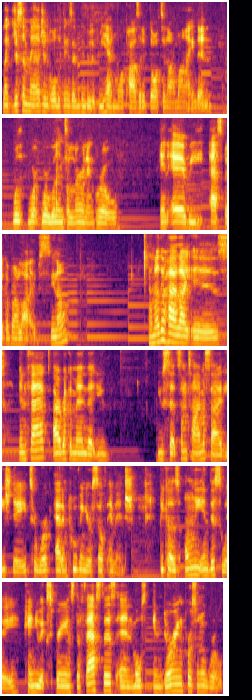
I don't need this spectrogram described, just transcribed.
like, just imagine all the things that we can do if we had more positive thoughts in our mind and we're, we're, willing to learn and grow in every aspect of our lives, you know? Another highlight is, in fact, I recommend that you you set some time aside each day to work at improving your self-image because only in this way can you experience the fastest and most enduring personal growth.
